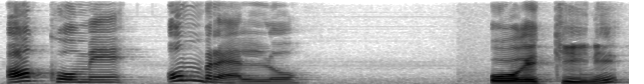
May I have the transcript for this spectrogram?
O come ombrello. Orecchini.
